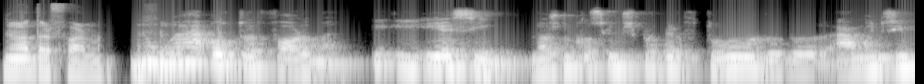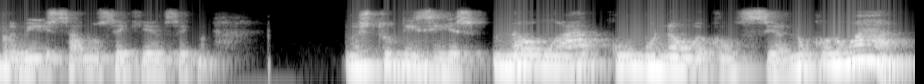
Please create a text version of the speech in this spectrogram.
Não há outra forma. Não há outra forma. E, e- e é assim, nós não conseguimos prever o futuro, há muitos imprevistos, há não sei o quê, não sei o quê. Mas tu dizias, não há como não acontecer. Não, não há.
